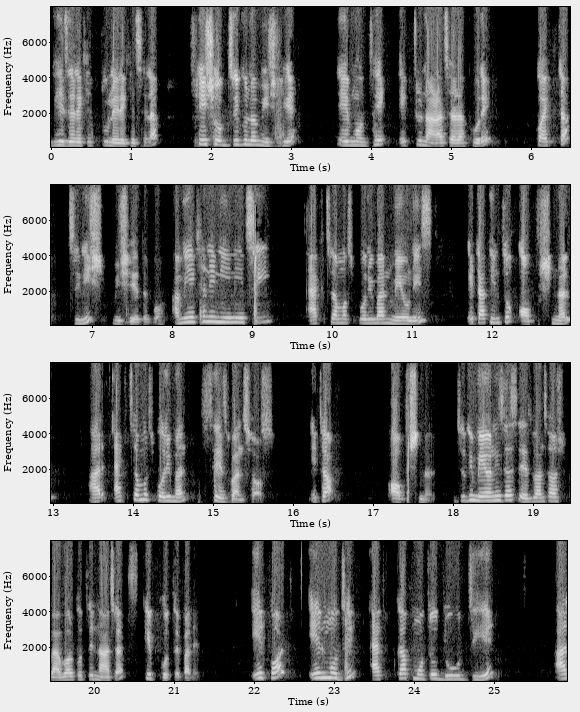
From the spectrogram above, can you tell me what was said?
ভেজে রেখে তুলে রেখেছিলাম সেই সবজিগুলো মিশিয়ে এর মধ্যে একটু নাড়াচাড়া করে কয়েকটা জিনিস মিশিয়ে দেব। আমি এখানে নিয়ে নিয়েছি এক চামচ পরিমাণ মেয়োনিজ এটা কিন্তু অপশনাল আর এক চামচ পরিমাণ শেজওয়ান সস এটা অপশনাল যদি মেয়োনিজ আর শেজওয়ান সস ব্যবহার করতে না চান স্কিপ করতে পারেন। এরপর এর মধ্যে এক কাপ মতো দুধ দিয়ে আর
